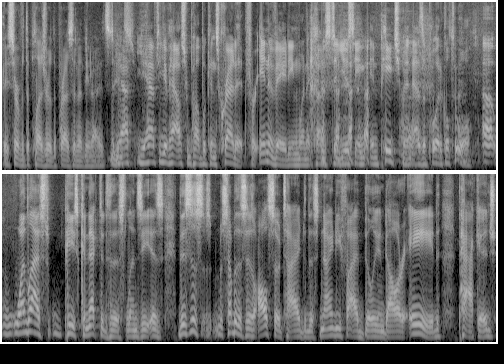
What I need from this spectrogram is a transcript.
they serve at the pleasure of the president of the United States. You have, you have to give House Republicans credit for innovating when it comes to using impeachment as a political tool. Uh, one last piece connected to this, Lindsay, is this is some of this is also tied to this $95 billion aid package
